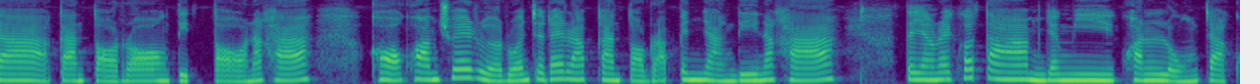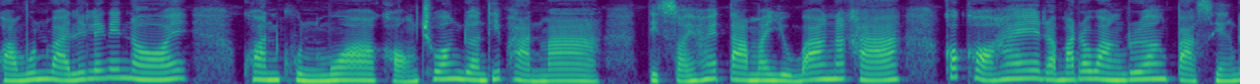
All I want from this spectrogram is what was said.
จาการต่อรองติดต่อนะคะ ขอความช่วยเหลือล้วนจะได้รับการตอบรับเป็นอย่างดีนะคะ แต่อย่างไรก็ตามยังมีควันหลงจากความวุ่นวายเล็กๆน้อยๆควันขุ่นมัวของช่วงเดือนที่ผ่านมา ติดสอยห้อยตามมาอยู่บ้างนะคะ ก็ขอให้ระมัดระวังเรื่องปากเสียงเ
